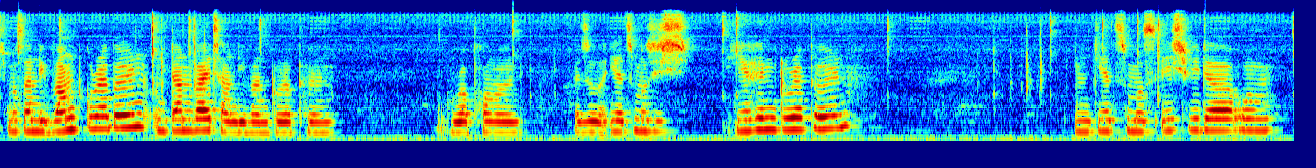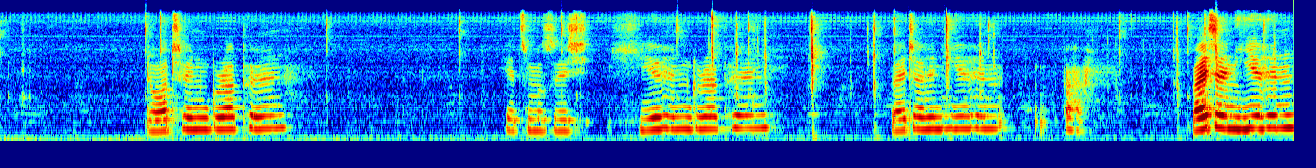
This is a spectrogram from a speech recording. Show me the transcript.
Ich muss an die Wand grabbeln und dann weiter an die Wand grappeln. Grappeln. Also jetzt muss ich hier hin grappeln. Und jetzt muss ich wiederum dorthin grappeln. Jetzt muss ich hierhin grappeln. Weiterhin hierhin. Ah. Weiterhin hierhin.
